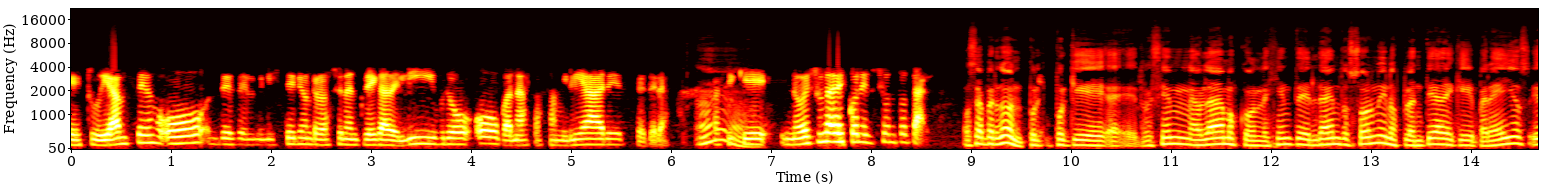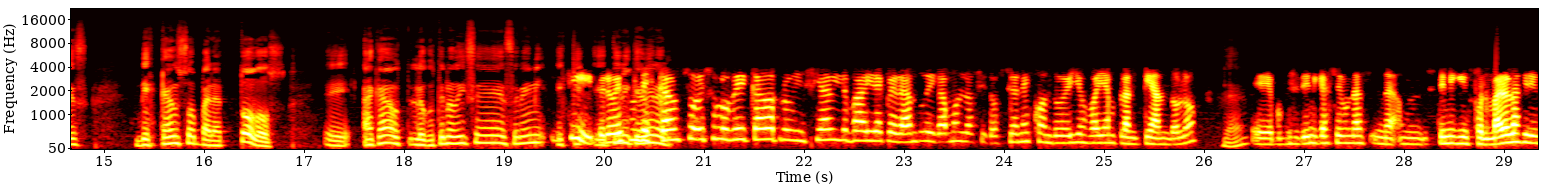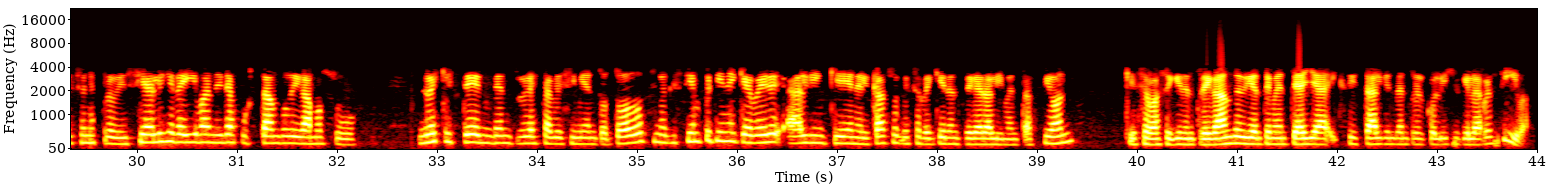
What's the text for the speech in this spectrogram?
estudiantes o desde el ministerio en relación a entrega de libros o canastas familiares, etcétera. Así ah. que no es una desconexión total. O sea, perdón, porque, eh, recién hablábamos con la gente del DAEM Sorno y nos plantea de que para ellos es descanso para todos. Eh, acá lo que usted nos dice, Seremi, es sí, pero es un descanso, eso lo ve cada provincial, va a ir aclarando, digamos, las situaciones cuando ellos vayan planteándolo eh, porque se tiene que hacer una, se tiene que informar a las direcciones provinciales y de ahí van a ir ajustando, digamos, su, no es que estén dentro del establecimiento todos, sino que siempre tiene que haber alguien que en el caso que se requiera entregar alimentación, que se va a seguir entregando, evidentemente haya, exista alguien dentro del colegio que la reciba.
